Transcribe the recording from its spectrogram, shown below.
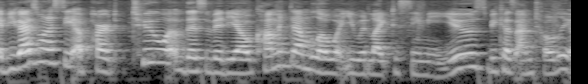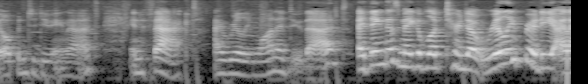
If you guys want to see a part two of this video, comment down below what you would like to see me use because I'm totally open to doing that. In fact, I really want to do that. I think this makeup look turned out really pretty. I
